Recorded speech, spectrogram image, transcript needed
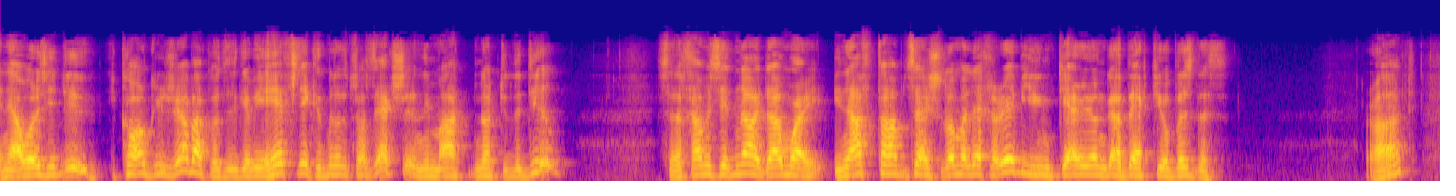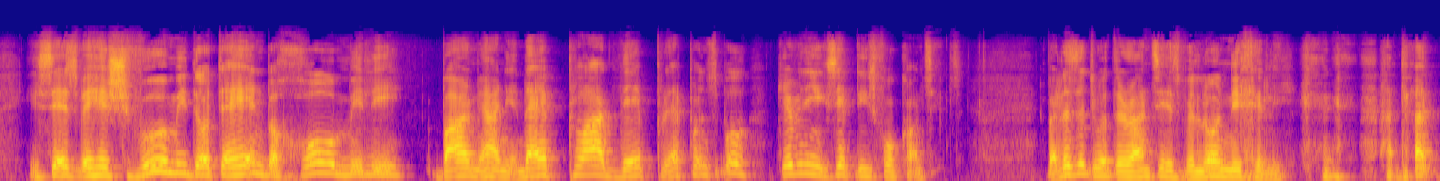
and now what does he do? He can't agree with Rabbi because there's going to be a half in the middle of the transaction, and he might not do the deal. So the Chama said, no, don't worry. Enough time to say Shalom Aleichem Rebbe, you can carry on, go back to your business. Right? He says, "Veheshvu midotehen b'chol mili bar mehani," and they applied their, principle to everything except these four concepts. But listen to what the Ran says, "Velo nicheli." that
